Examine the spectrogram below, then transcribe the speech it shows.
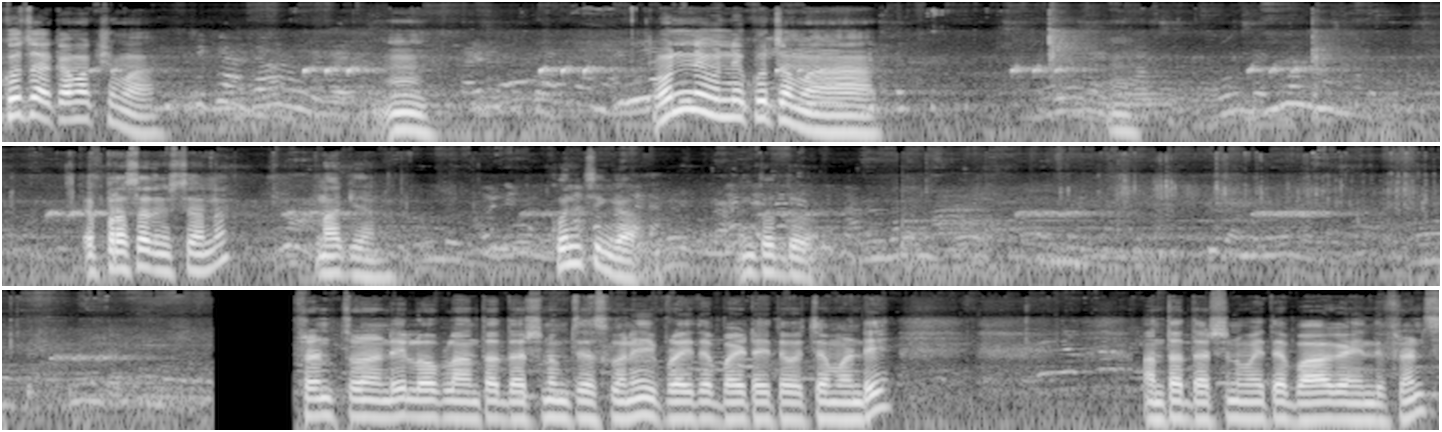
కూర్చో కామాక్షమ్మ ఉమ్. ఉన్ని ఉన్ని కూర్చోమ్మా ఉమ్. ఏ ప్రసాదం ఇస్తాను నాకే అన్న కొంచెంగా ఇంత వద్దు ఫ్రెండ్స్ చూడండి లోపల అంతా దర్శనం చేసుకొని ఇప్పుడైతే బయట అయితే వచ్చామండి. అంత దర్శనం అయితే బాగా అయింది ఫ్రెండ్స్.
